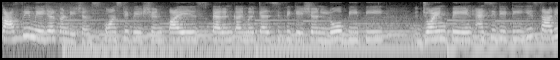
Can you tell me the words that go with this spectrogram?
काफ़ी major conditions constipation piles parenchymal calcification low BP joint pain acidity ये सारे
